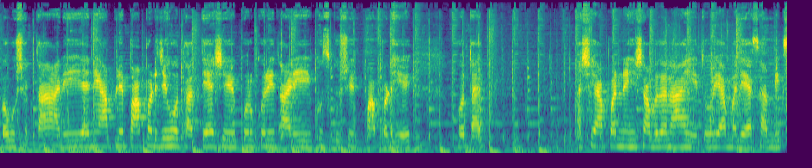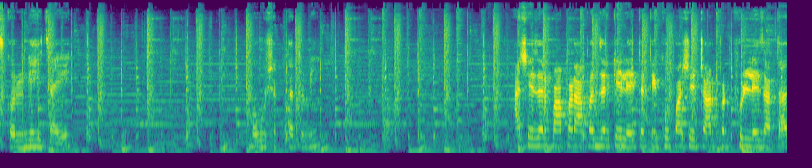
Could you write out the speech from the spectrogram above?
बघू शकता. आणि याने आपले पापड जे होतात ते असे कुरकुरीत आणि खुसखुशीत पापड हे होतात. असे आपण हे साबुदाणा आहे तो यामध्ये असा मिक्स करून घ्यायचा आहे. बघू शकता तुम्ही. असे जर पापड आपण जर केले तर ते खूप असे चारपट फुलले जातात.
